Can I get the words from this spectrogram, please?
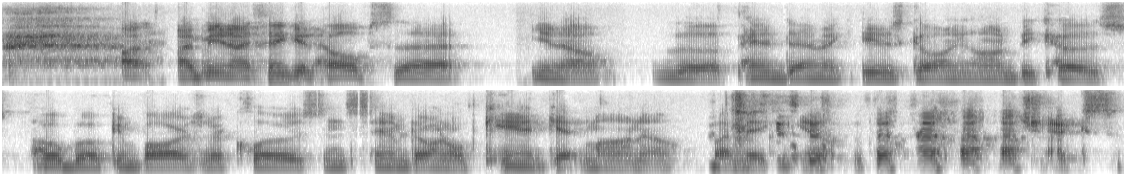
I, I mean, I think it helps that, you know, the pandemic is going on because Hoboken bars are closed and Sam Darnold can't get mono by making out with chicks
